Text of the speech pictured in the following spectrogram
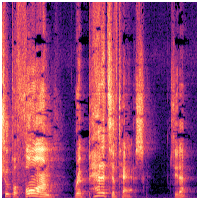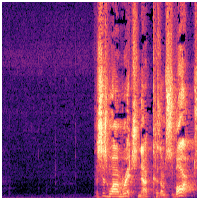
To perform repetitive tasks. See that? This is why I'm rich, not because I'm smart.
